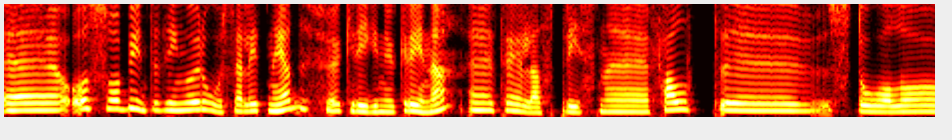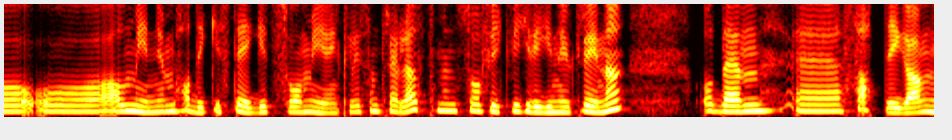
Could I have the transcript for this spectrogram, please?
Eh, og så begynte ting å roe seg litt ned før krigen i Ukraina. Eh, Trelastprisene falt. Eh, stål og, og, aluminium hadde ikke steget så mye egentlig som trelast, men så fikk vi krigen i Ukraina, og den eh, satte i gang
